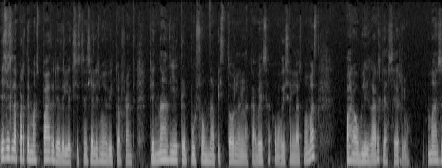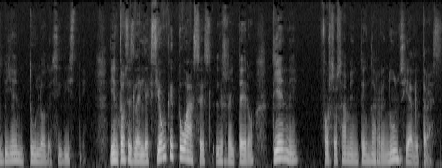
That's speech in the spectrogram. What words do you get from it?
esa es la parte más padre del existencialismo de Víctor Frank, que nadie te puso una pistola en la cabeza, como dicen las mamás, para obligarte a hacerlo, más bien tú lo decidiste. Y entonces la elección que tú haces, les reitero, tiene forzosamente una renuncia detrás.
